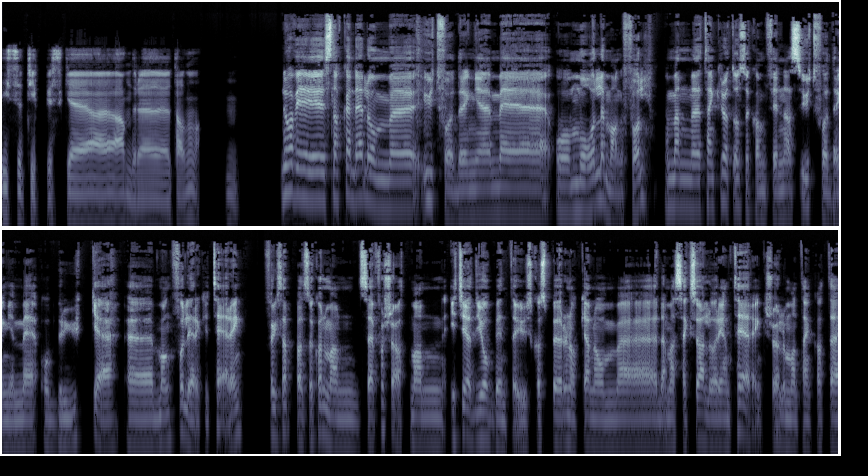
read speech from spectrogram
disse typiske eh, andre tallene. Mm. Nå har vi snakka en del om eh, utfordringer med å måle mangfold, men eh, tenker du at det også kan finnes utfordringer med å bruke mangfold i rekruttering? F.eks. så kan man se for seg at man ikke i et jobbintervju skal spørre noen om deres seksuelle orientering, selv om man tenker at det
